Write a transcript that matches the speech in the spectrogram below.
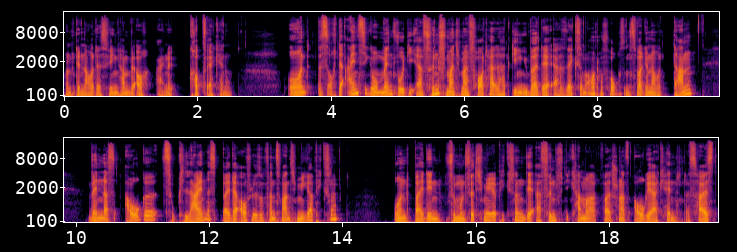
Und genau deswegen haben wir auch eine Kopferkennung. Und das ist auch der einzige Moment, wo die R5 manchmal Vorteile hat gegenüber der R6 im Autofokus. Und zwar genau dann, wenn das Auge zu klein ist bei der Auflösung von 20 Megapixeln und bei den 45 Megapixeln der R5 die Kamera quasi schon als Auge erkennt. Das heißt,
